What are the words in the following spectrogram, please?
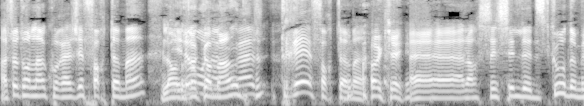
Ensuite, on l'encourageait fortement. Là, on le recommande. très fortement. OK. Euh, alors, c'est le discours de M.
